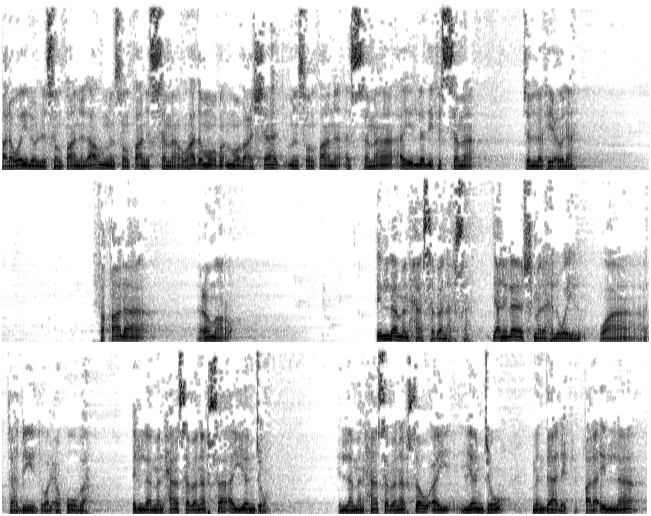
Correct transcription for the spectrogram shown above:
قال ويل لسلطان الأرض من سلطان السماء. وهذا موضع الشاهد من سلطان السماء أي الذي في السماء جل في علاه. فقال عمر إلا من حاسب نفسه. يعني لا يشمله الويل والتهديد والعقوبة. إلا من حاسب نفسه أي ينجو. إلا من حاسب نفسه أي ينجو من ذلك. قال إلا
